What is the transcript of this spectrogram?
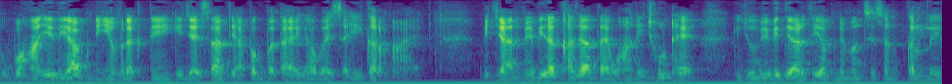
तो वहाँ यदि आप नियम रखते हैं कि जैसा अध्यापक बताएगा वैसा ही करना है। विज्ञान में भी रखा जाता है, वहाँ नहीं छूट है कि जो भी विद्यार्थी अपने मन से कर ले,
